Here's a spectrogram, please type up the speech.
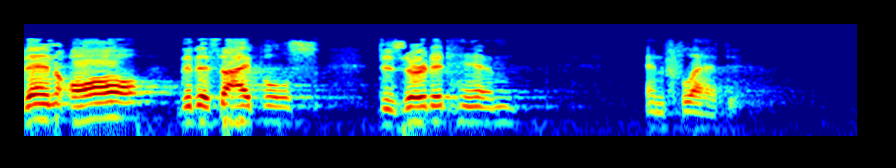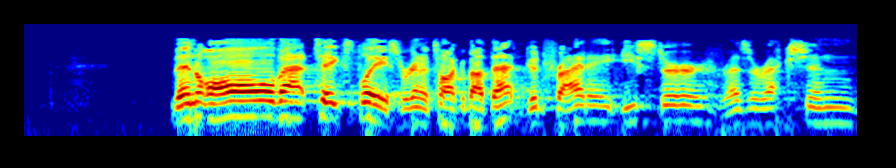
Then all the disciples deserted him and fled. Then all that takes place. We're going to talk about that. Good Friday, Easter, resurrection.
